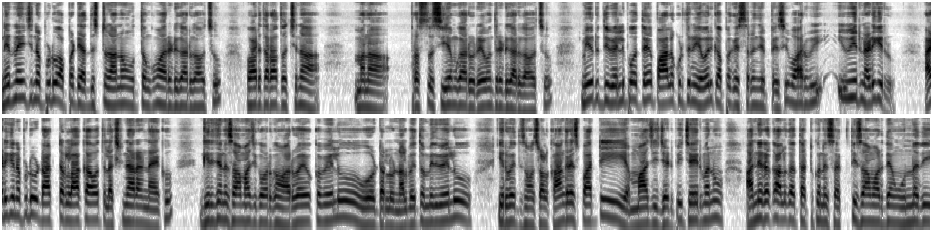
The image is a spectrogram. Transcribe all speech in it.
నిర్ణయించినప్పుడు అప్పటి అధిష్టానం ఉత్తమ్ కుమార్ రెడ్డి గారు కావచ్చు వారి తర్వాత వచ్చిన మన ప్రస్తుత సీఎం గారు రేవంత్ రెడ్డి గారు కావచ్చు మీరు వెళ్ళిపోతే పాలకుర్తిని ఎవరికి అప్పగిస్తారని చెప్పేసి వారు వీరిని అడిగిర్రు. అడిగినప్పుడు డాక్టర్ లాకావత్ లక్ష్మీనారాయణ నాయకు గిరిజన సామాజిక వర్గం అరవై ఒక్క వేలు ఓటర్లు నలభై తొమ్మిది వేలు ఇరవై ఐదు సంవత్సరాలు కాంగ్రెస్ పార్టీ మాజీ జడ్పీ చైర్మన్ అన్ని రకాలుగా తట్టుకునే శక్తి సామర్థ్యం ఉన్నది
